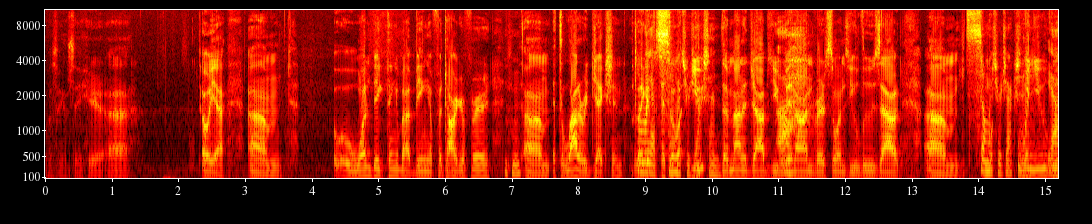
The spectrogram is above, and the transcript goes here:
what was I gonna say here? Uh, oh yeah. Um, one big thing about being a photographer, um, it's a lot of rejection. Mm-hmm. Oh my God, it's, so a much you- rejection. the amount of jobs you bid on versus the ones you lose out. Um, So much rejection. When you Yeah.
